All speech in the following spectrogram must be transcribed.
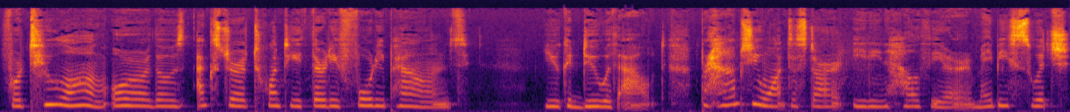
for too long, or those extra 20, 30, 40 pounds you could do without. Perhaps you want to start eating healthier, maybe switch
